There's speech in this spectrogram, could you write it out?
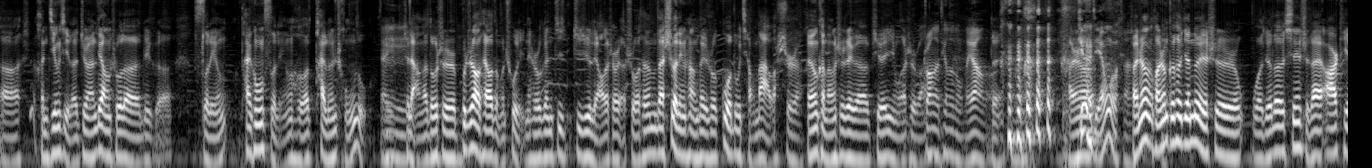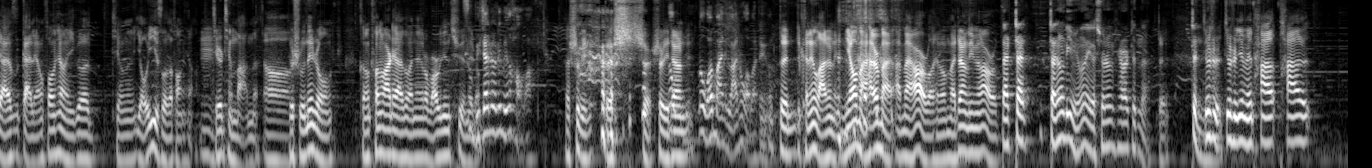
呃，很惊喜的居然亮出了这个死灵、太空死灵和泰伦重组，这两个都是不知道他要怎么处理。那时候跟季季居聊的时候也说，他们在设定上可以说过度强大吧，是啊，很有可能是这个 PVE 模式吧。装的听得懂的样子。对嗯 反正听个节目，反正反正格特舰队是我觉得新时代 RTS 改良方向一个挺有意思的方向，嗯其实挺难的，啊就，属于那种可能传统 RTS 玩家有点玩不进去那种。比战争黎明好吧？那是比对是是比这样那我那我买你拦着我吧，这个对肯定拦着你，你要买还是买 买二吧，行吧？买战争黎明二吧。但战战争黎明那个宣传片儿真的对震惊，就是就是因为它它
